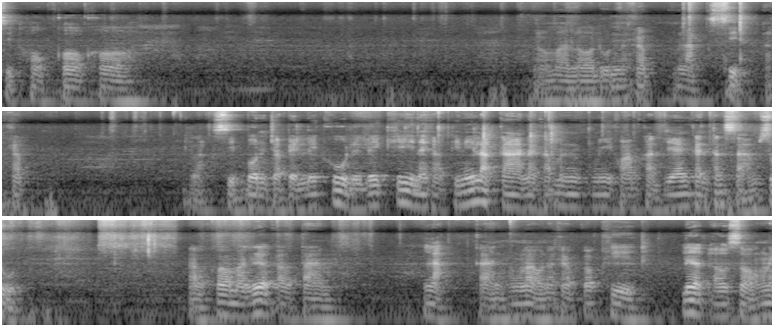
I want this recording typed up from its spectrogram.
สิบหกกคเรามารอดุนนะครับ หลักสิบนะครับ หลักสิบบนจะเป็นเลขคู่หรือเลขคี่นะครับ ทีนี้หลักการนะครับมันมีความขัดแย้งกันทั้ง 3 สูตร เราก็มาเลือกเอาตามหลักการของเรานะครับ ก็คือเลือกเอา 2 ใน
